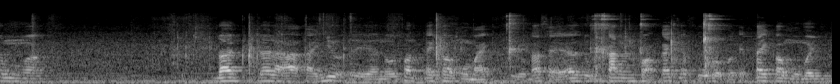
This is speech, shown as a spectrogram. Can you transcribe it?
dùng à, đây đây là cái nhựa để nối phần tay cầm của máy. Thì chúng ta sẽ dùng căn khoảng cách phù hợp với cái tay cầm của mình.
